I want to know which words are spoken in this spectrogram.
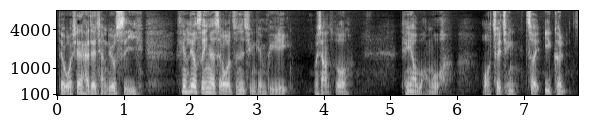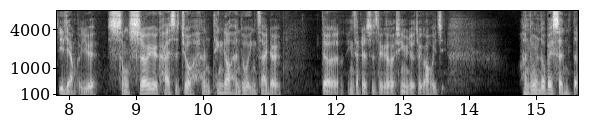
对，我现在还在讲六十一。听六十一的时候，我真是晴天霹雳。我想说，天要亡我。我最近这一个一两个月，从十二月开始就很听到很多 insider 的 insider 是这个星宇的最高会计，很多人都被升等。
